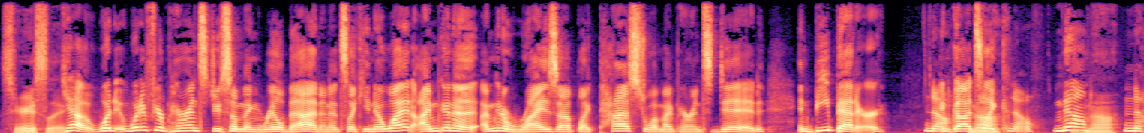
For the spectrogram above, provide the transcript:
Seriously. yeah. What what if your parents do something real bad, and it's like, you know what? I'm gonna I'm gonna rise up like past what my parents did and be better. No. And God's No. like, no. no, No. No.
